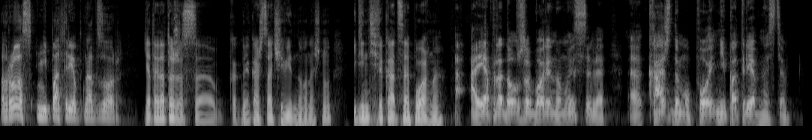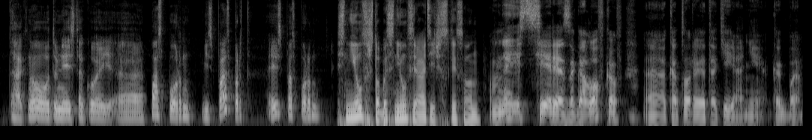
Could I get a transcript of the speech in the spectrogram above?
Роснепотребнадзор. Я тогда тоже с, э, как мне кажется, очевидного начну. Идентификация порно. А, а я продолжу Борину мысль. Э, каждому по непотребностям. Так, ну вот у меня есть такой э, паспорт. Есть паспорт, а есть паспорт. Снился, чтобы снился эротический сон. У меня есть серия заголовков, э, которые такие, они как бы...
